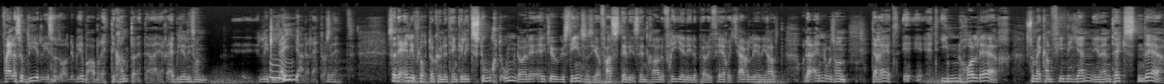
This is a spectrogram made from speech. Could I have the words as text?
For ellers så blir det liksom sånn, det blir bare brettekanter dette her. Jeg blir liksom litt lei av det, rett og slett. Så det er litt flott å kunne tenke litt stort om Da Er det er ikke Augustin som sier 'fast er de sentrale, frie er de det perifere, og kjærlighet i alt'? Og det er noe sånn, det er et, et innhold der som jeg kan finne igjen i den teksten der.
